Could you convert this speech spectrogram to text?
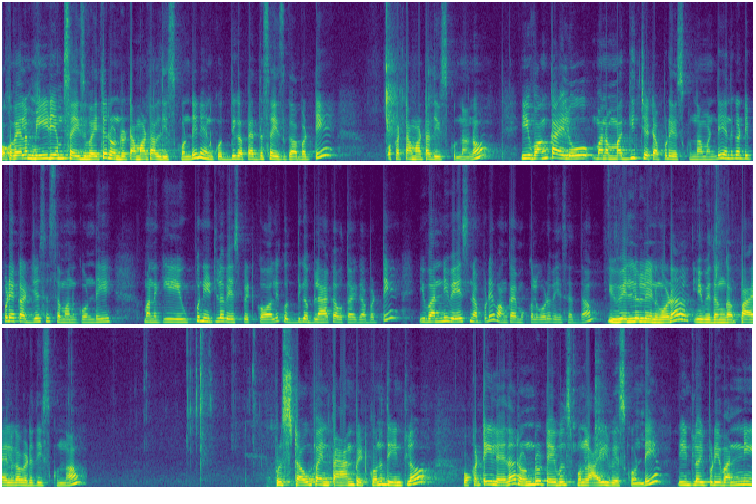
ఒకవేళ మీడియం సైజు అయితే రెండు టమాటాలు తీసుకోండి. నేను కొద్దిగా పెద్ద సైజు కాబట్టి ఒక టమాటా తీసుకున్నాను. ఈ వంకాయలు మనం మగ్గించేటప్పుడు వేసుకుందామండి. ఎందుకంటే ఇప్పుడే కట్ చేసేస్తాం అనుకోండి మనకి ఉప్పు నీటిలో వేసి పెట్టుకోవాలి. కొద్దిగా బ్లాక్ అవుతాయి కాబట్టి ఇవన్నీ వేసినప్పుడే వంకాయ ముక్కలు కూడా వేసేద్దాం. ఈ వెల్లుల్లిని కూడా ఈ విధంగా పాయలుగా విడదీసుకుందాం. ఇప్పుడు స్టవ్ పైన ప్యాన్ పెట్టుకొని దీంట్లో ఒకటి లేదా రెండు టేబుల్ స్పూన్ల ఆయిల్ వేసుకోండి. దీంట్లో ఇప్పుడు ఇవన్నీ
